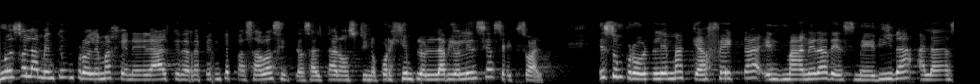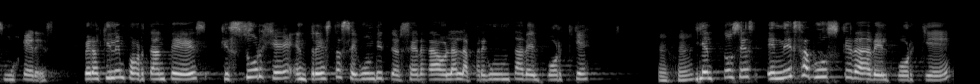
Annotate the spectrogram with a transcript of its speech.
no es solamente un problema general que de repente pasaba si te asaltaron, sino, por ejemplo, la violencia sexual. Es un problema que afecta en manera desmedida a las mujeres. Pero aquí lo importante es que surge entre esta segunda y tercera ola la pregunta del por qué. Y entonces, en esa búsqueda del por qué,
